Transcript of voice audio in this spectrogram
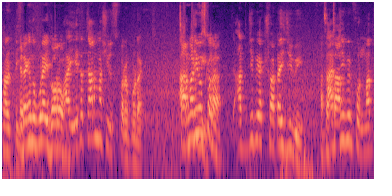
থার্টি এটা কিন্তু পুরাই গরম। ভাই এটা চার মাস ইউজ করা প্রোডাক্ট চার মাস ইউজ করা? আট জিবি একশো আঠাশ জিবি আচ্ছা, আট চা- জিবির ফোন মাত্র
